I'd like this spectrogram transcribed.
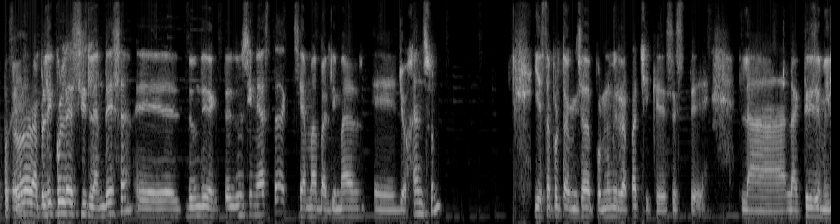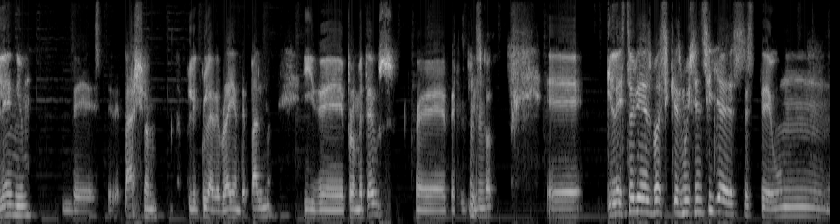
Pero posible. bueno, la película es islandesa, eh, de un director, de un cineasta que se llama Valdimar eh, Johansson. Y está protagonizada por Numi Rapace, que es este la, la actriz de Millennium, de, este, de Passion, la película de Brian De Palma, y de Prometheus, eh, de Ridley. Scott. Eh, y la historia es básica, es muy sencilla, es este un,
